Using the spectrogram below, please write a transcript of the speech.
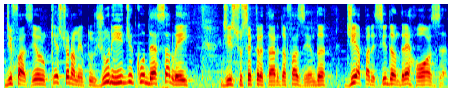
de fazer o questionamento jurídico dessa lei, disse o secretário da Fazenda de Aparecida André Rosa.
